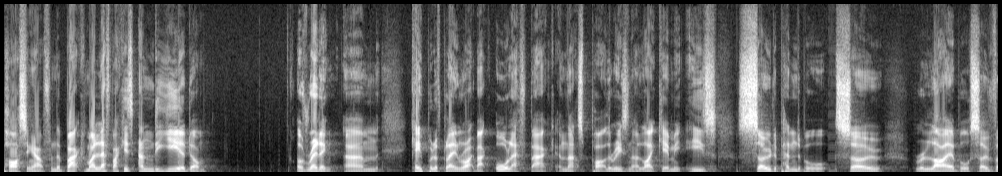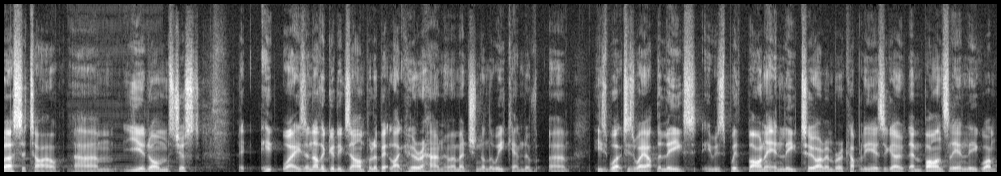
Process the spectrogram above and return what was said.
passing out from the back. My left back is Andy Yiadom of Reading, um, capable of playing right back or left back, and that's part of the reason I like him. He, he's so dependable, so reliable, so versatile. Um, Yiadom's just. He, well, he's another good example, a bit like Hourihane, who I mentioned on the weekend. Of um, he's worked his way up the leagues. He was with Barnet in League Two, I remember a couple of years ago. Then Barnsley in League One.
